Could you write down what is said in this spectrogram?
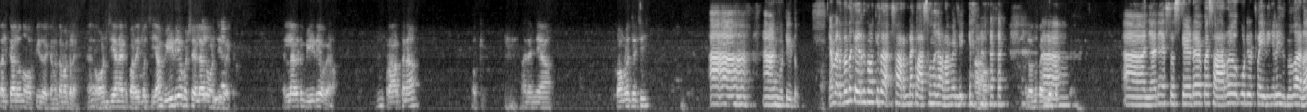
തൽക്കാലം ഒന്ന് ഓഫ് ചെയ്ത് വെക്കണം കേട്ടോ മക്കളെ. ഓൺ ചെയ്യാനായിട്ട് പറയുമ്പോൾ ചെയ്യാം. വീഡിയോ പക്ഷെ എല്ലാവരും ഓൺ ചെയ്ത് വെക്കണം. എല്ലാവരും വീഡിയോ വേണം. പ്രാർത്ഥന. ഓക്കെ അനന്യ. കോമളം ചേച്ചി? ചെയ്തു. ഞാൻ വെറുതെ ഒന്ന് കയറി നോക്കിയതാ. സാറിന്റെ ക്ലാസ് ഒന്ന് കാണാൻ വേണ്ടി. ഞാൻ എസ് എസ് കെയുടെ ഇപ്പൊ സാറ് കൂടി ട്രെയിനിങ്ങിൽ ഇരുന്നതാണ്.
